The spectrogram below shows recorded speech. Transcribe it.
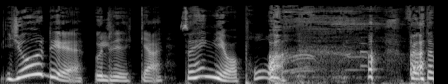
Gör det Ulrika, så hänger jag på. Får jag ta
